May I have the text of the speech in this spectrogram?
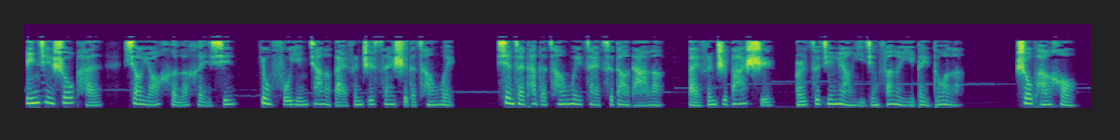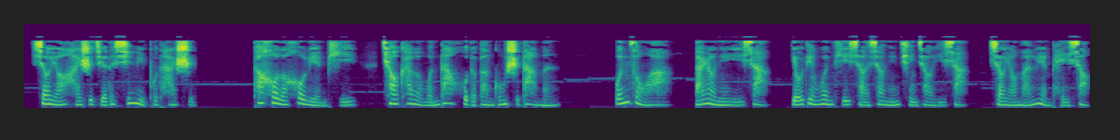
临近收盘，逍遥狠了狠心，用浮盈加了百分之三十的仓位。现在他的仓位再次到达了百分之八十，而资金量已经翻了一倍多了。收盘后，逍遥还是觉得心里不踏实，他厚了厚脸皮。敲开了文大户的办公室大门，文总啊，打扰您一下，有点问题想向您请教一下。逍遥满脸陪笑，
